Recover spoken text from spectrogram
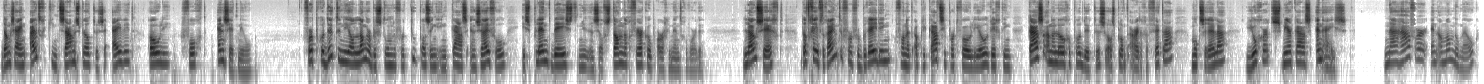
Dankzij een uitgekiend samenspel tussen eiwit, olie, vocht en zetmeel. Voor producten die al langer bestonden voor toepassing in kaas en zuivel is plant-based nu een zelfstandig verkoopargument geworden. Lau zegt dat geeft ruimte voor verbreding van het applicatieportfolio richting kaasanaloge producten zoals plantaardige feta, mozzarella, yoghurt, smeerkaas en ijs. Na haver en amandelmelk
